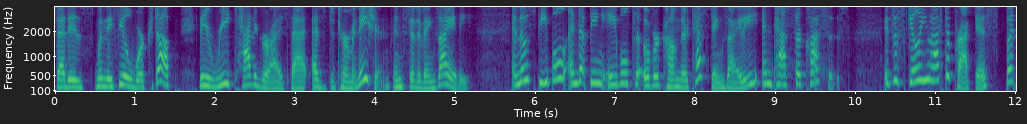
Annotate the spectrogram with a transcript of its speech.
That is, when they feel worked up, they recategorize that as determination instead of anxiety. And those people end up being able to overcome their test anxiety and pass their classes. It's a skill you have to practice, but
